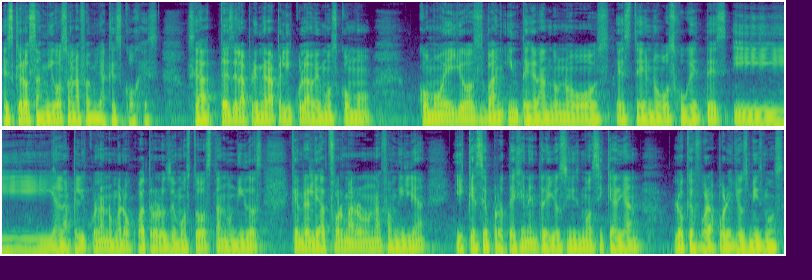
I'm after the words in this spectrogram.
es que los amigos son la familia que escoges. O sea, desde la primera película vemos cómo cómo ellos van integrando nuevos, este, nuevos juguetes y en la película número 4 los vemos todos tan unidos que en realidad formaron una familia y que se protegen entre ellos mismos y que harían lo que fuera por ellos mismos.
